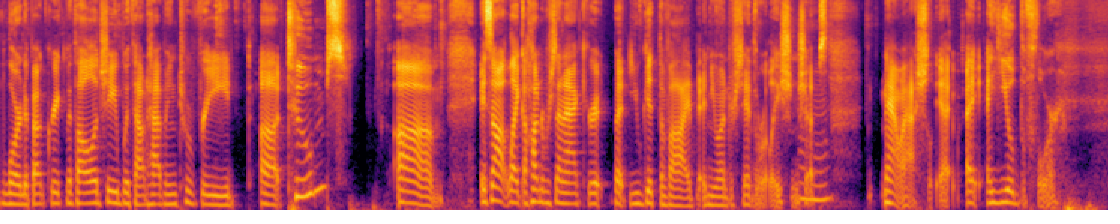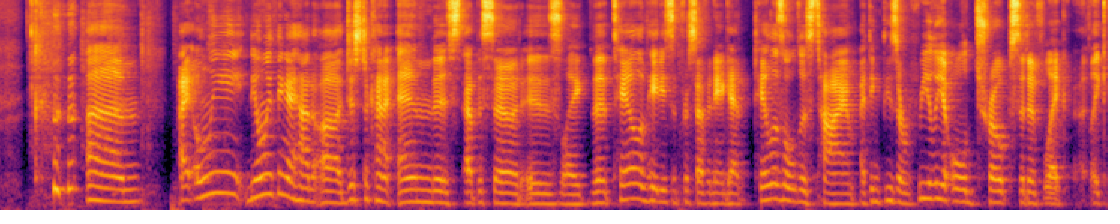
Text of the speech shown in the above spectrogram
learn about Greek mythology without having to read uh, tombs. Um, it's not like 100% accurate, but you get the vibe and you understand the relationships. Now, Ashley, I, I, I yield the floor. Um, I only the only thing I had uh, just to kind of end this episode is like the tale of Hades and Persephone again. Tale as old as time. I think these are really old tropes that have like like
